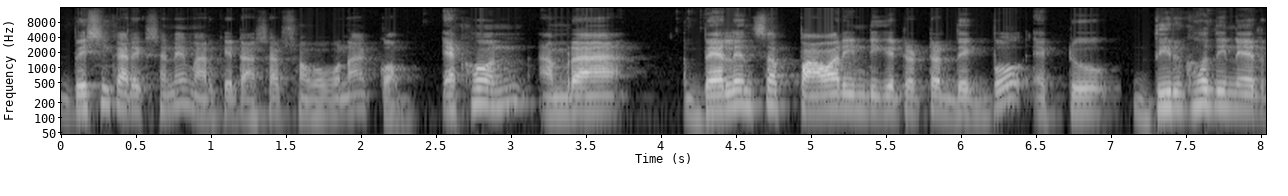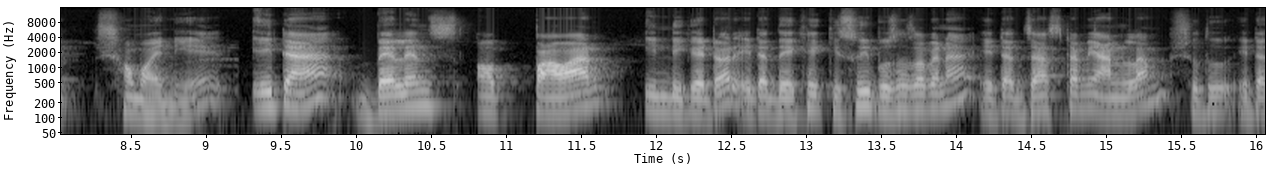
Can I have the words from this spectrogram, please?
বেশি কারেকশানে মার্কেট আসার সম্ভাবনা কম। এখন আমরা ব্যালেন্স অফ পাওয়ার ইন্ডিকেটরটা দেখব একটু দীর্ঘদিনের সময় নিয়ে। এটা ব্যালেন্স অফ পাওয়ার ইন্ডিকেটর এটা দেখে কিছুই বোঝা যাবে না। এটা জাস্ট আমি আনলাম, শুধু এটা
